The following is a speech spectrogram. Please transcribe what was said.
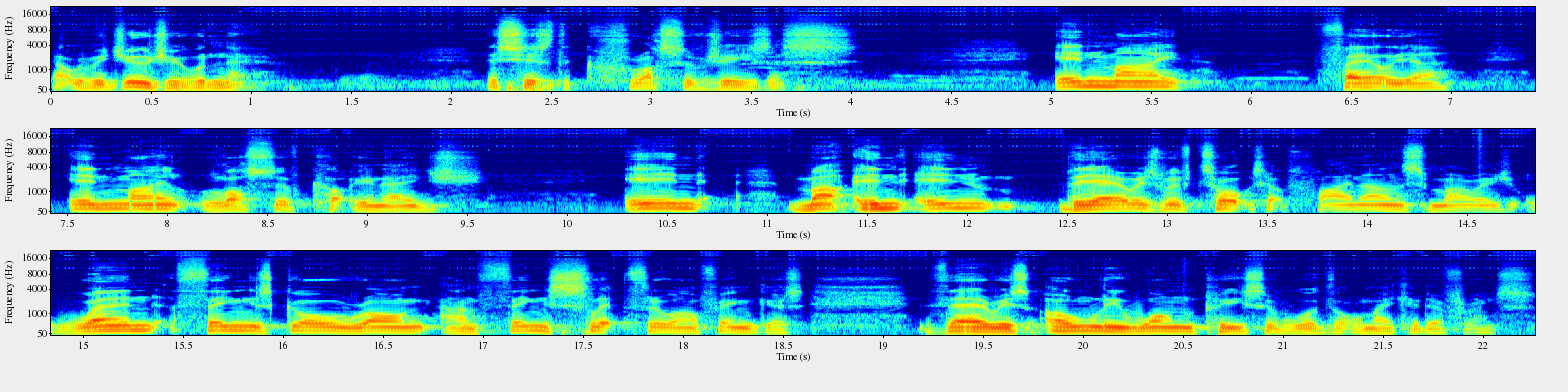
That would be juju, wouldn't it? This is the cross of Jesus. In my failure, in my loss of cutting edge, in, in, in the areas we've talked about finance, marriage, when things go wrong and things slip through our fingers, there is only one piece of wood that will make a difference.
